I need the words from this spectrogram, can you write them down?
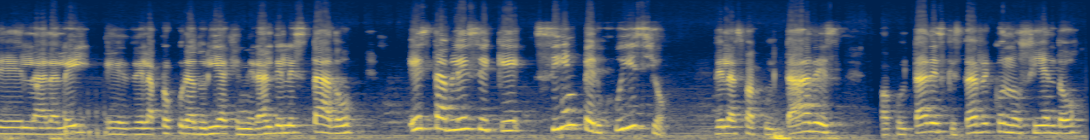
de la, la ley eh, de la Procuraduría General del Estado establece que sin perjuicio de las facultades, facultades que está reconociendo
